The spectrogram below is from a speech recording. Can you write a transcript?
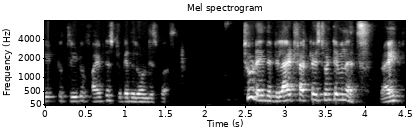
wait to three to five days to get the loan disbursed. Today the delight factor is 20 minutes, right?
